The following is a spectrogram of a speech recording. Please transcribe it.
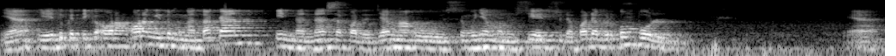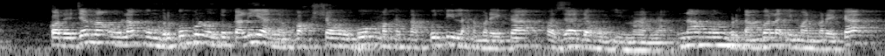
ya yaitu ketika orang-orang itu mengatakan inna nasa qad jama'u sesungguhnya manusia itu sudah pada berkumpul. Ya qad jama'u lakum berkumpul untuk kalian. Fakhshawhum maka takutilah mereka fazadahum imana. Namun bertambahlah iman mereka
